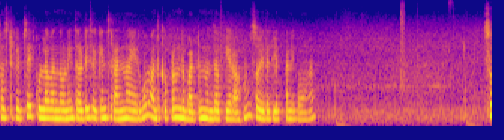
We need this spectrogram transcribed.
ஃபஸ்ட் வெப்சைட் குள்ளே வந்தோடனே தேர்ட்டி செகண்ட்ஸ் ரன் ஆயிருக்கும். அதுக்கப்புறம் இந்த பட்டன் வந்து அப்பியர் ஆகும். ஸோ இதை கிளிக் பண்ணிக்கோங்க. So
